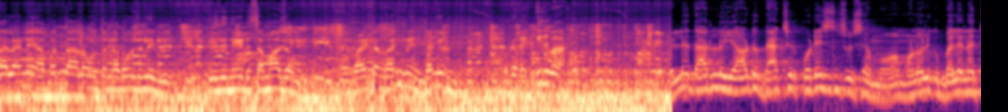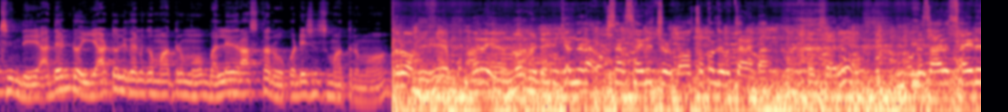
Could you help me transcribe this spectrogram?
అబద్ధాలన్నీ అబద్ధాలు అవుతున్న రోజులు ఇవి. ఇది నేటి సమాజం. రైటర్ రహీన్ వెళ్ళే దారిలో ఈ ఆటో బ్యాక్ సైడ్ కొటేషన్స్ చూసాము. మనోళ్ళకి భలే నచ్చింది. అదేంటో ఈ ఆటోలు వెనక మాత్రము భలే రాస్తారు కొటేషన్స్ మాత్రము. కింద ఒకసారి సైడ్ చూడు మా సుక్కలు చెబుతాడంట ఒకసారి? ఒకసారి సైడ్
